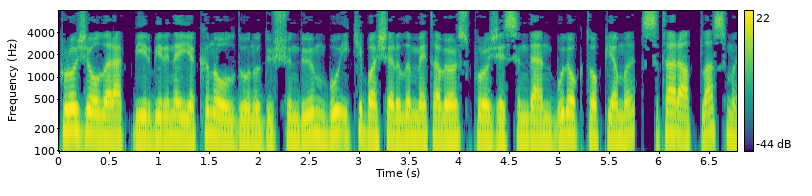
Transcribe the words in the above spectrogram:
Proje olarak birbirine yakın olduğunu düşündüğüm bu iki başarılı Metaverse projesinden Blocktopia mı, Star Atlas mı?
